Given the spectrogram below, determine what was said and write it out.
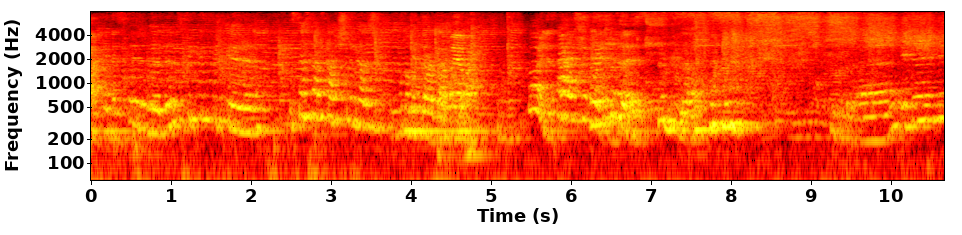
bak hadi. Sarılalım. Sıkı sıkı. İstersen sen şunu birazcık buna bakarak. Babaya bak. Böyle sen evet. Çok güzel. Güzel. Eli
